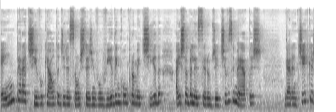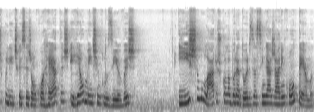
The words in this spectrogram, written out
é imperativo que a alta direção esteja envolvida e comprometida a estabelecer objetivos e metas, garantir que as políticas sejam corretas e realmente inclusivas e estimular os colaboradores a se engajarem com o tema,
